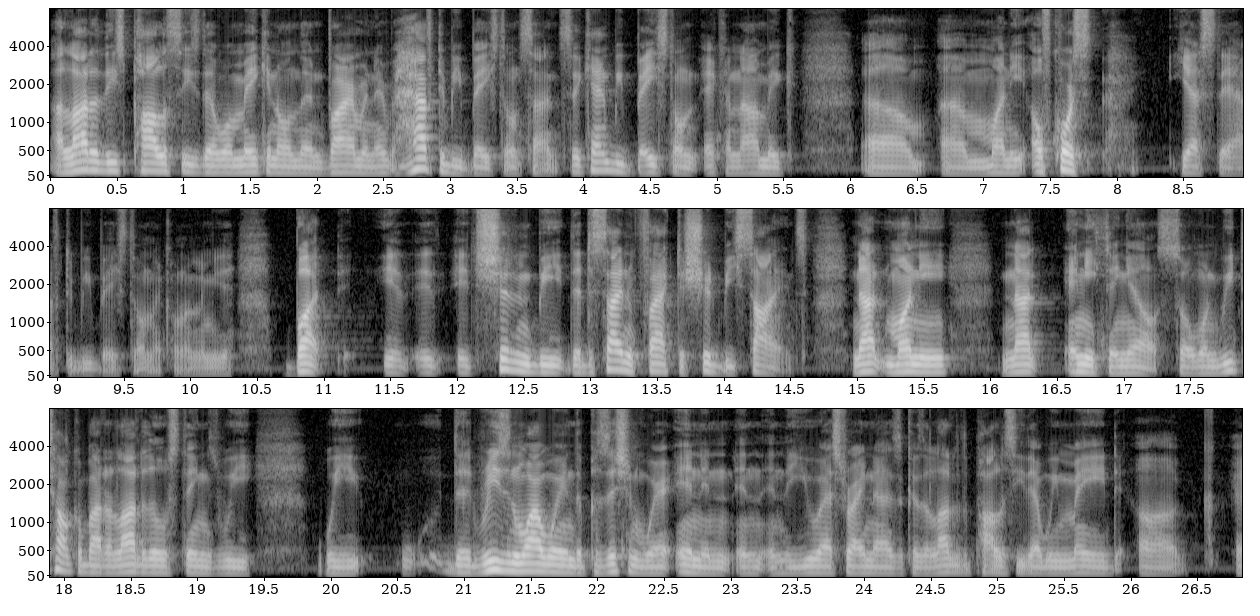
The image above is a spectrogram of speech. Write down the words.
a lot of these policies that we're making on the environment have to be based on science. They can't be based on economic um, um, money. Of course yes they have to be based on economic but it, it, it shouldn't be the deciding factor should be science not money not anything else so when we talk about a lot of those things we we the reason why we're in the position we're in in, in, in the U.S. right now is because a lot of the policy that we made uh, uh,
